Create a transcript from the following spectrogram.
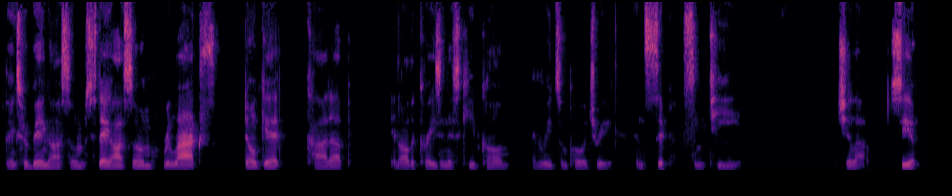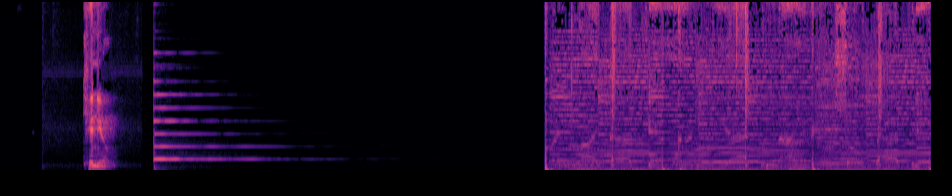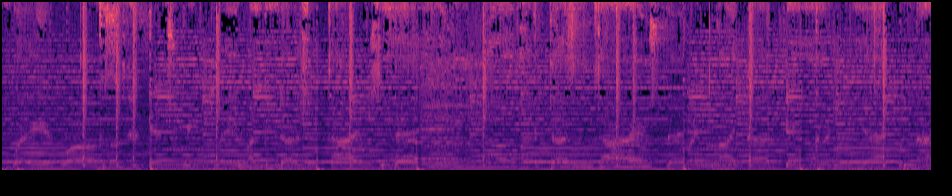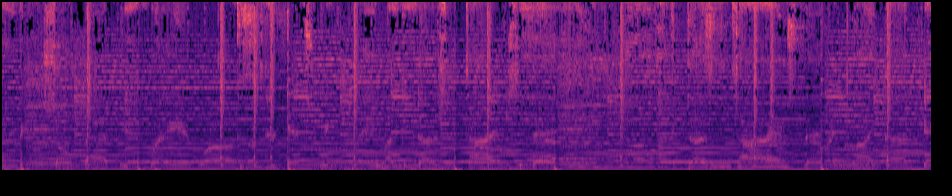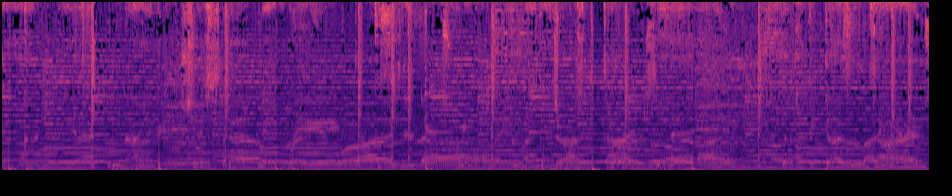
Thanks for being awesome. Stay awesome. Relax. Don't get caught up in all the craziness. Keep calm and read some poetry and sip some tea. Chill out. See ya. Kenyo.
